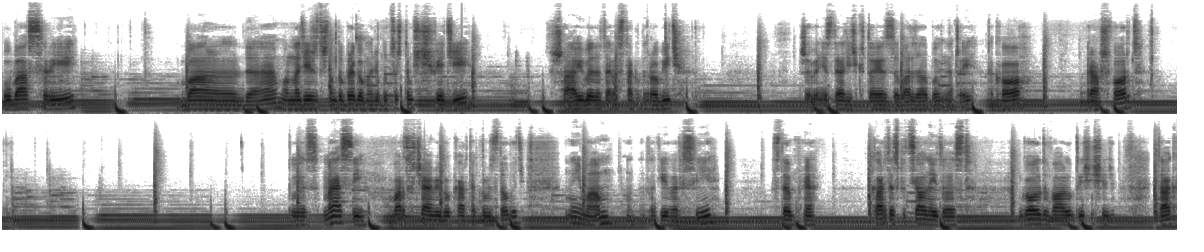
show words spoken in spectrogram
Kubasri. Balde. Mam nadzieję, że coś tam dobrego będzie, bo coś tam się świeci. Szaj, będę teraz tak dorobić. Żeby nie zdradzić, kto jest za bardzo, albo inaczej. Tak o. Rashford. Tu jest Messi. Bardzo chciałem jego kartę jakąś zdobyć. No i mam w takiej wersji. Następnie kartę specjalnej to jest Gold Value, jeśli się... Tak,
